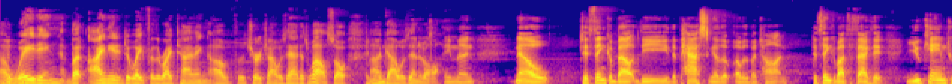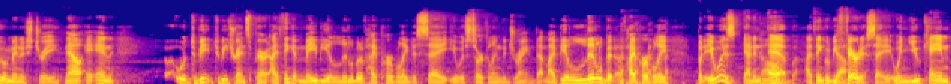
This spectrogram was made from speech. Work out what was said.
uh, waiting. But I needed to wait for the right timing of the church I was at as well. So uh, God was in it all. Amen. Now, to think about the the passing of the of the baton, to think about the fact that you came to a ministry now, and, uh, to be to be transparent, I think it may be a little bit of hyperbole to say it was circling the drain. That might be a little bit of hyperbole. But it was at an ebb. I think would be Yeah. fair to say when you came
